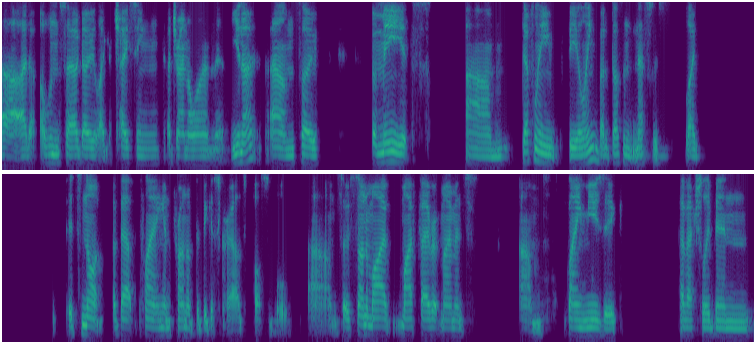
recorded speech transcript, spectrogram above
uh, I, I wouldn't say I go like chasing adrenaline, you know. Um, so for me, it's um, definitely feeling, but it doesn't necessarily like. It's not about playing in front of the biggest crowds possible. Um, so some of my my favorite moments um, playing music have actually been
